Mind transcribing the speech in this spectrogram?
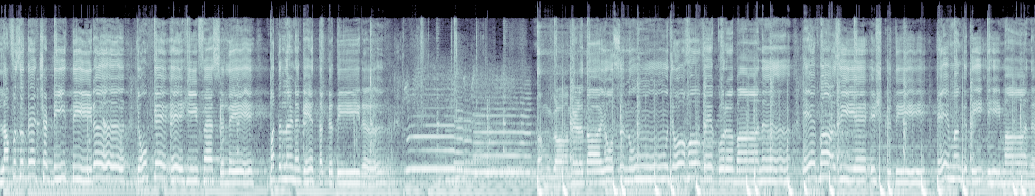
ਲਫ਼ਜ਼ ਦੇ ਛੱਡੀ ਤੀਰ, ਕਿਉਂਕਿ ਇਹੀ ਫੈਸਲੇ ਬਦਲਣਗੇ ਤਕਦੀਰ। ਤਮਗਾ ਮਿਲਦਾ ਉਸ ਨੂੰ ਜੋ ਹੋਵੇ ਕੁਰਬਾਨ। ਇਹ ਬਾਜ਼ੀ, ਏ ਇਸ਼ਕ ਦੀ ਇਹ ਮੰਗਦੀ ਈਮਾਨ।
